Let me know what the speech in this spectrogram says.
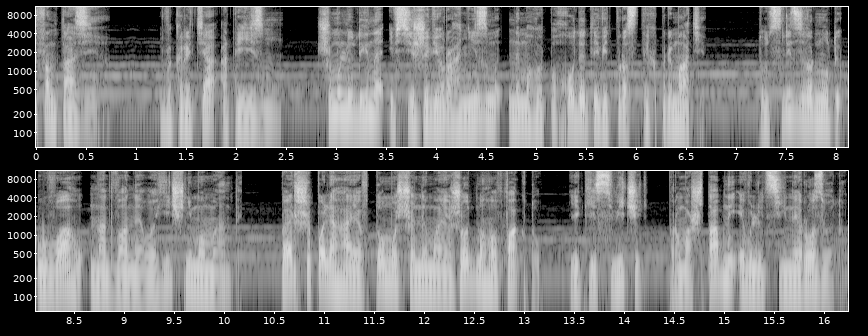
фантазія, викриття атеїзму. Чому людина і всі живі організми не могли походити від простих приматів? Тут слід звернути увагу на два нелогічні моменти. Перший полягає в тому, що немає жодного факту, який свідчить про масштабний еволюційний розвиток.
